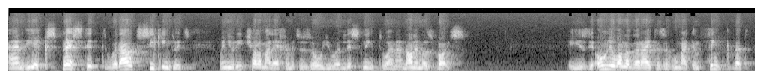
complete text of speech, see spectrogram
and he expressed it without seeking to. It's, when you read Shalom Aleichem, it's as though you were listening to an anonymous voice. He is the only one of the writers of whom I can think that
